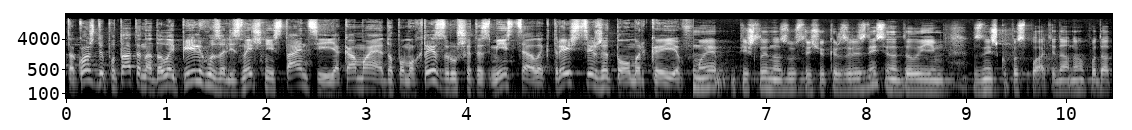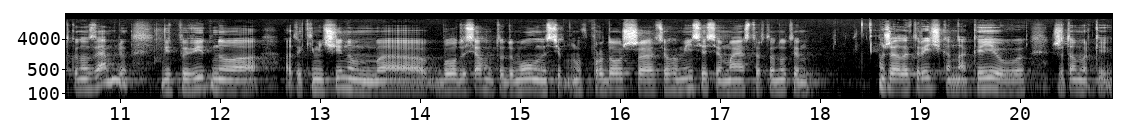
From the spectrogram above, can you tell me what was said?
Також депутати надали пільгу залізничній станції, яка має допомогти зрушити з місця електричці Житомир-Київ. Ми пішли на зустріч у Кирзалізниці, надали їм знижку по сплаті даного податку на землю. Відповідно, таким чином е, було досягнуто домовленості. Впродовж цього місяця має стартанути. Вже електричка на Київ, Житомир Київ.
